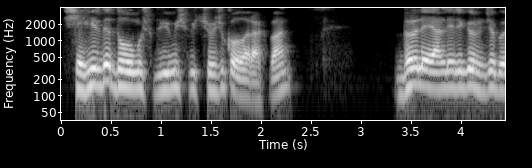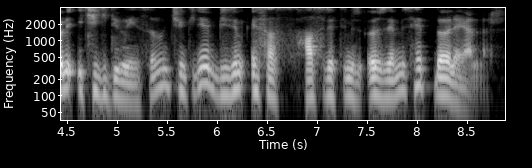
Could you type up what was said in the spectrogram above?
şehirde doğmuş büyümüş bir çocuk olarak ben böyle yerleri görünce böyle içi gidiyor insanın. Çünkü niye? Bizim esas hasretimiz, özlemimiz hep böyle yerler.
